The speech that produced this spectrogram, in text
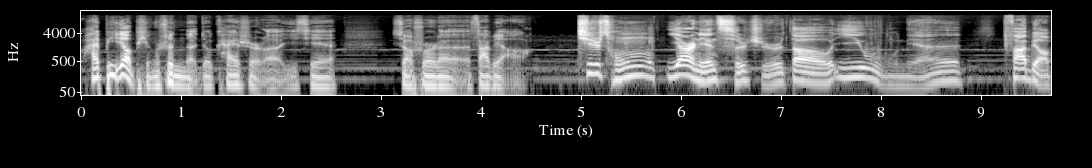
还比较平顺的就开始了一些小说的发表。其实从一二年辞职到一五年发表《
